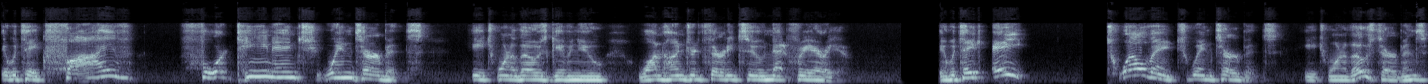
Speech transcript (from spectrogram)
it would take five 14 inch wind turbines, each one of those giving you 132 net free area. It would take eight 12 inch wind turbines, each one of those turbines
